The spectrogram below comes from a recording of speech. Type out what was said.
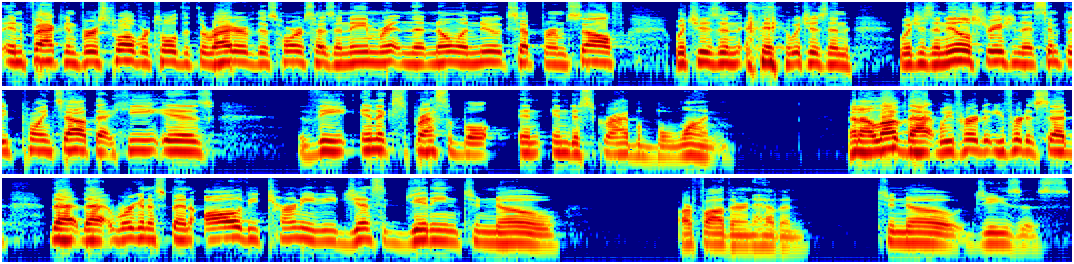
In fact, in verse 12, we're told that the rider of this horse has a name written that no one knew except for himself, which is an, which is an, which is an illustration that simply points out that he is the inexpressible and indescribable one. And I love that. We've heard, you've heard it said that, that we're going to spend all of eternity just getting to know our Father in heaven, to know Jesus.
